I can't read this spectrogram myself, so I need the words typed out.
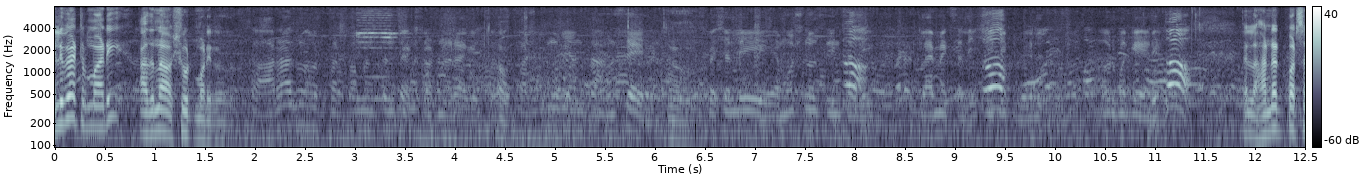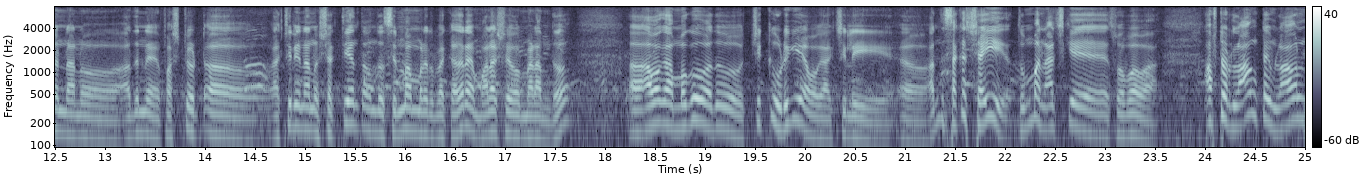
ಎಲಿವೇಟ್ ಮಾಡಿ ಅದನ್ನು ಶೂಟ್ ಮಾಡಿರೋದು. ಎಲ್ಲ ಅವ್ರ ಪರ್ಫಾರ್ಮೆನ್ಸ್ ಅಂತ ಎಕ್ಸ್ಟ್ರಾರ್ಡಿನರಿ ಆಗಿತ್ತು. ಫಸ್ಟ್ ಮೂವಿ ಅಂತ ಅನಿಸೇ ಇಲ್ಲ. ಸ್ಪೆಷಲಿ ಎಮೋಷನಲ್ ಸೀನ್ಸ್ ಅಲ್ಲಿ ಕ್ಲೈಮ್ಯಾಕ್ಸ್ ಅಲ್ಲಿ ಅವ್ರ ಬಗ್ಗೆ ಇಲ್ಲ ಹಂಡ್ರೆಡ್ ಪರ್ಸೆಂಟ್ ನಾನು ಅದನ್ನೇ ಫಸ್ಟು ಆ್ಯಕ್ಚುಲಿ ನಾನು ಶಕ್ತಿ ಅಂತ ಒಂದು ಸಿನಿಮಾ ಮಾಡಿರ್ಬೇಕಾದ್ರೆ ಮಾಲಾಶ್ರೀ ಅವ್ರ ಮೇಡಮ್ದು ಆವಾಗ ಮಗು ಅದು ಚಿಕ್ಕ ಹುಡುಗಿ ಅವಾಗ ಆ್ಯಕ್ಚುಲಿ ಅಂದರೆ ಸಖತ್ ಶೈ ತುಂಬ ನಾಚಿಕೆ ಸ್ವಭಾವ. After long time long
